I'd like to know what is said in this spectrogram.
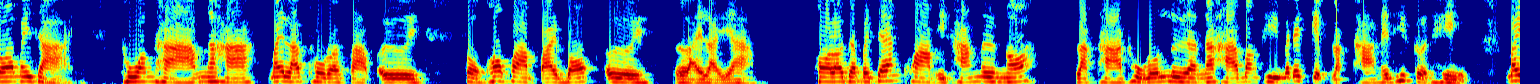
ก็ไม่จ่าย ทวงถามนะคะ ไม่รับโทรศัพท์เอ่ยส่งข้อความไปบล็อกเอ่ยหลายๆอย่าง พอเราจะไปแจ้งความอีกครั้งหนึ่งเนาะหลักฐานถูกลดเลือนนะคะ บางทีไม่ได้เก็บหลักฐานในที่เกิดเหตุ ไม่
